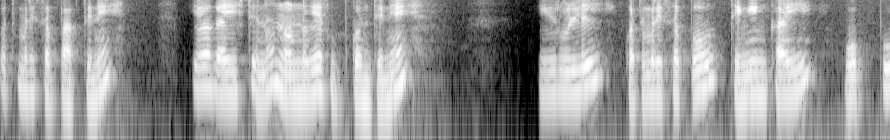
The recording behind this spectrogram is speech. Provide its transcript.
ಕೊತ್ತಂಬರಿ ಸೊಪ್ಪು ಹಾಕ್ತೀನಿ. ಇವಾಗ ಇಷ್ಟನ್ನು ನುಣ್ಣಗೆ ರುಬ್ಕೊತೀನಿ. ಈರುಳ್ಳಿ, ಕೊತ್ತಂಬರಿ ಸೊಪ್ಪು, ತೆಂಗಿನಕಾಯಿ, ಉಪ್ಪು.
